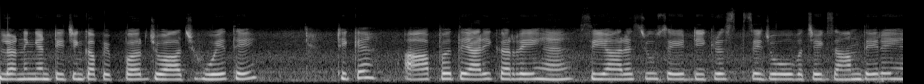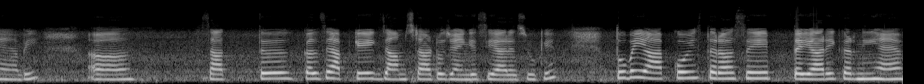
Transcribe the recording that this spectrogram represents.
लर्निंग एंड टीचिंग का पेपर जो आज हुए थे, ठीक है? आप तैयारी कर रहे हैं सी आर एस यू से डी क्रिस्ट से जो बच्चे एग्ज़ाम दे रहे हैं अभी सात कल से आपके एग्ज़ाम स्टार्ट हो जाएँगे सी आर एस यू के। तो भाई आपको इस तरह से तैयारी करनी है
